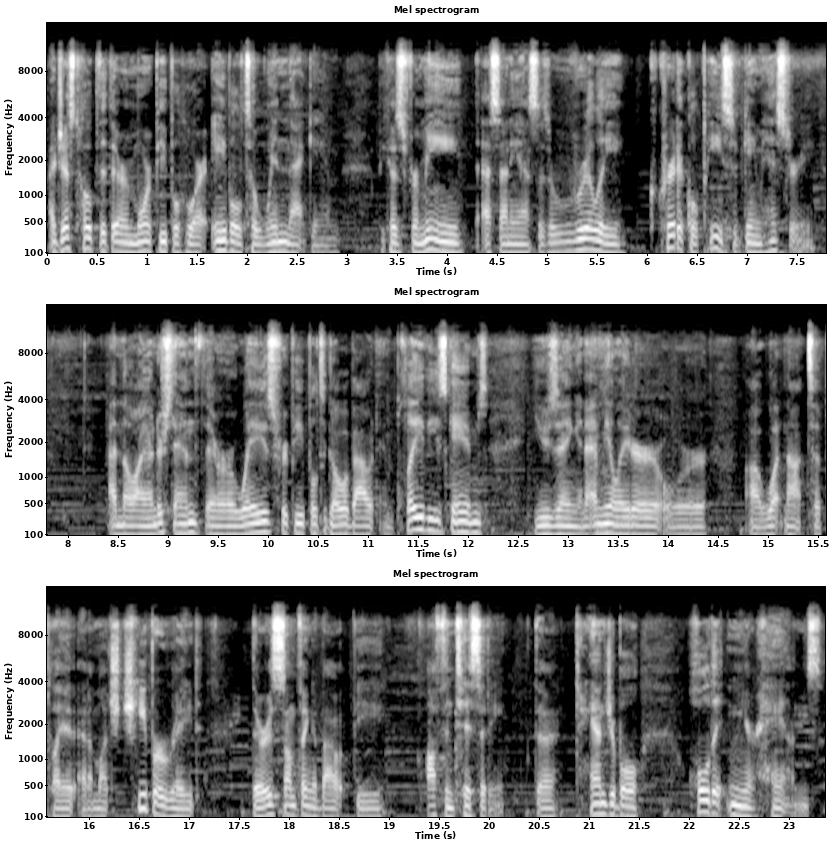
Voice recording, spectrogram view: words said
I just hope that there are more people who are able to win that game because for me, the SNES is a really critical piece of game history. And though I understand there are ways for people to go about and play these games using an emulator or uh, whatnot to play it at a much cheaper rate, there is something about the authenticity, the tangible, hold it in your hands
